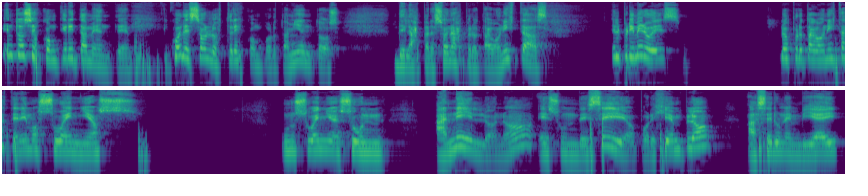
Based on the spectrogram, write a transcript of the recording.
Entonces, concretamente, ¿cuáles son los tres comportamientos de las personas protagonistas? El primero es los protagonistas tenemos sueños. Un sueño es un anhelo, ¿no? Es un deseo. Por ejemplo, hacer un MBA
